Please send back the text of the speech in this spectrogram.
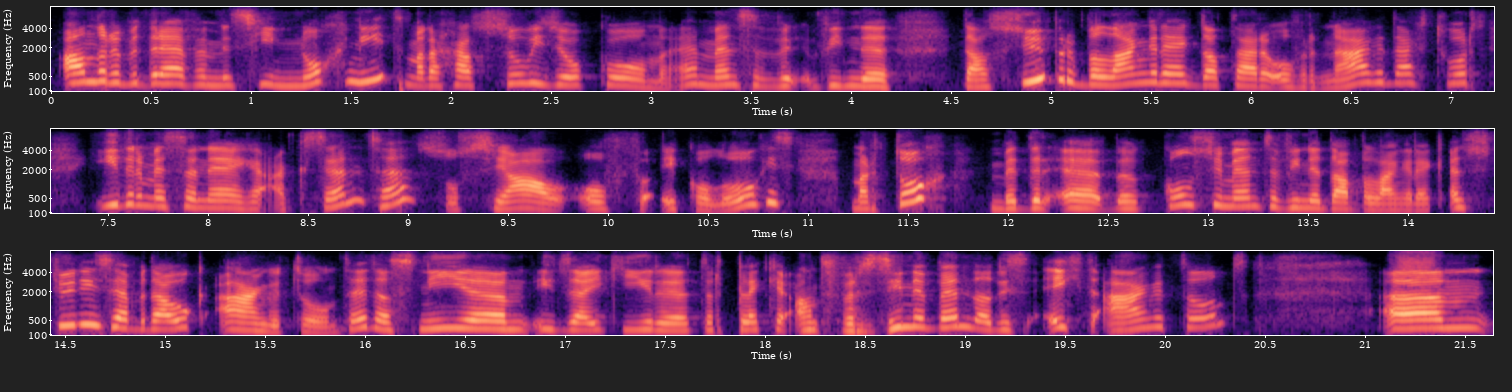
Andere bedrijven misschien nog niet, maar dat gaat sowieso komen. Hè. Mensen vinden dat super belangrijk dat daarover nagedacht wordt. Ieder met zijn eigen accent, hè, sociaal of ecologisch. Maar toch, eh, consumenten vinden dat belangrijk. En studies hebben dat ook aangetoond. Hè. Dat is niet uh, iets dat ik hier uh, ter plekke aan het verzinnen ben. Dat is echt aangetoond. Um,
